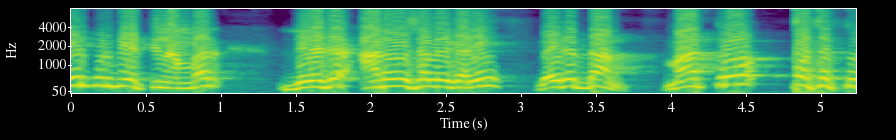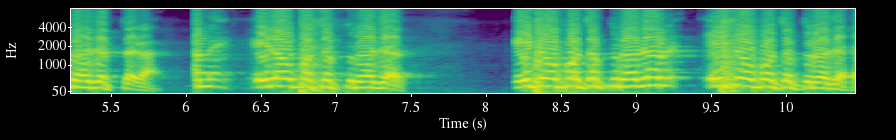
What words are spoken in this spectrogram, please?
মিরপুর বিআরটি নাম্বার দুই হাজার আঠারো সালের গাড়ি। গাড়িটার দাম মাত্র পঁচাত্তর হাজার টাকা। মানে এটাও পঁচাত্তর হাজার। এইটাও পঁচাত্তর হাজার, এইটাও পঁচাত্তর হাজার।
